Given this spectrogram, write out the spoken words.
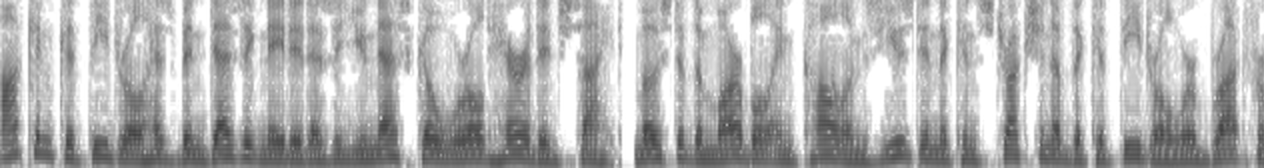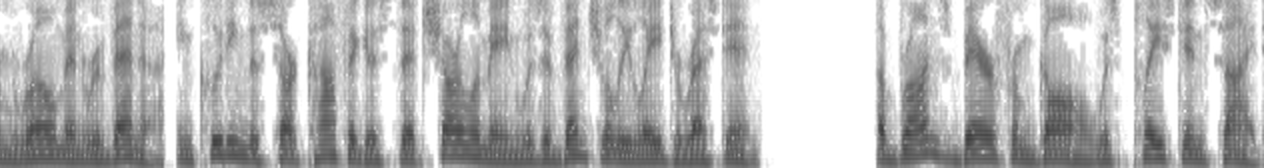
Aachen Cathedral has been designated as a UNESCO World Heritage Site. Most of the marble and columns used in the construction of the cathedral were brought from Rome and Ravenna, including the sarcophagus that Charlemagne was eventually laid to rest in. A bronze bear from Gaul was placed inside,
